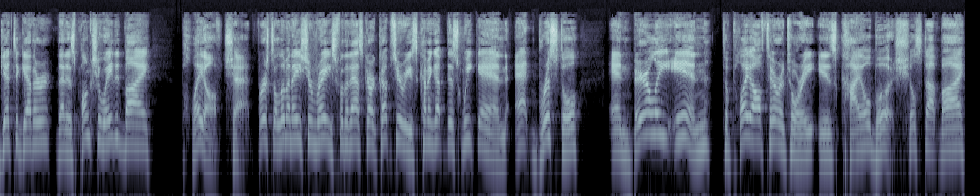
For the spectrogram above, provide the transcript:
get together that is punctuated by playoff chat. First elimination race for the NASCAR Cup Series coming up this weekend at Bristol. And barely in to playoff territory is Kyle Busch. He'll stop by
